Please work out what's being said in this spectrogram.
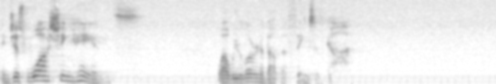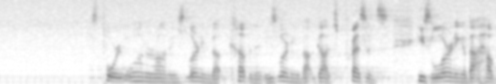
and just washing hands while we learn about the things of God. Pouring water on. He's learning about covenant. He's learning about God's presence. He's learning about how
